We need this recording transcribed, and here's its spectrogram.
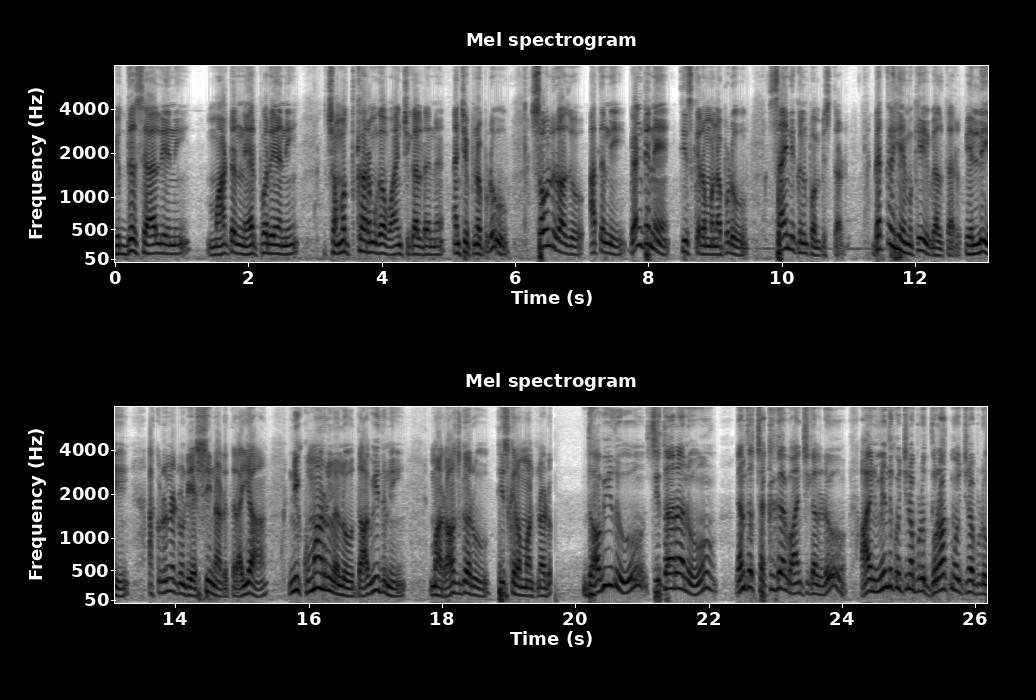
యుద్ధశాలి అని మాట నేర్పరే అని చమత్కారముగా వాయించగలడని అని చెప్పినప్పుడు సౌలురాజు అతన్ని వెంటనే తీసుకురమ్మన్నప్పుడు సైనికులను పంపిస్తాడు. బెత్లహేముకి వెళ్తారు. వెళ్ళి అక్కడ ఉన్నటువంటి ఎస్సీని అడుగుతారు. అయ్యా నీ కుమారులలో దావీదుని మా రాజుగారు తీసుకురమ్మంటున్నాడు. దావీదు సితారాను ఎంత చక్కగా వాంచగలడు ఆయన మీదకి వచ్చినప్పుడు దురాత్మ వచ్చినప్పుడు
